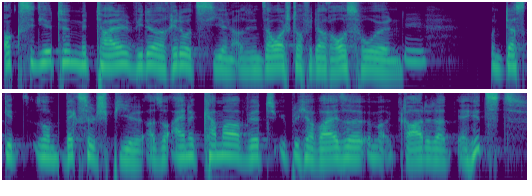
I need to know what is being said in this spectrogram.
oxidierte Metall wieder reduzieren, also den Sauerstoff wieder rausholen. Mhm. Und das geht so im Wechselspiel. Also eine Kammer wird üblicherweise immer gerade erhitzt.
